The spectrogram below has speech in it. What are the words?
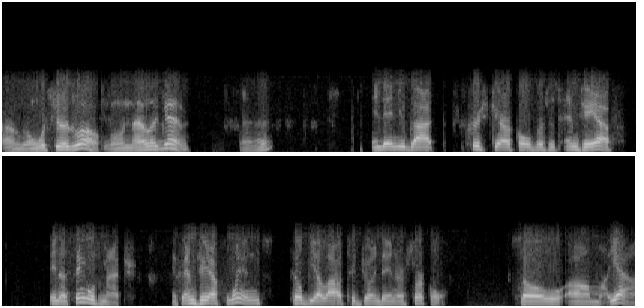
I'm going with you as well. I'm going Nyla again. Uh-huh. And then you got Chris Jericho versus MJF in a singles match. If MJF wins, he'll be allowed to join the inner circle. So um, yeah,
